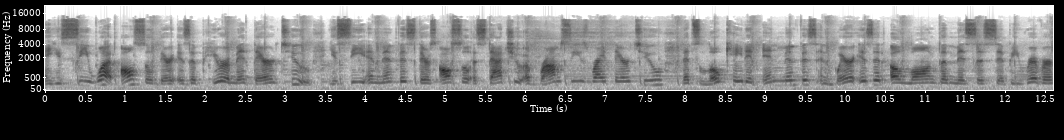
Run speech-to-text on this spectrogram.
And you see what? Also, there is a pyramid there too. You see in Memphis, there's also a statue of Ramses right there too, that's located in Memphis. And where is it? Along the Mississippi River,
